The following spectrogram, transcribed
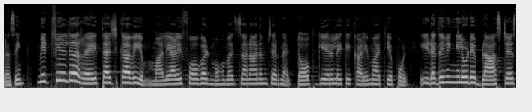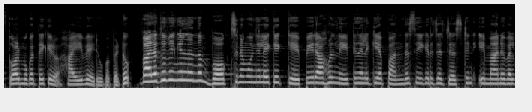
pressing. Midfielder Rei താജിക്കാവയും മലയാളി ഫോർവേഡ് മുഹമ്മദ് സനാനും ചേർന്ന് ടോപ്പ് ഗിയറിലേക്ക് കളി മാറ്റിയപ്പോൾ ഇടതുവിങ്ങിലൂടെ ബ്ലാസ്റ്റേഴ്സ് ഗോൾ മുഖത്തേക്കൊരു ഹൈവേ രൂപപ്പെട്ടു. വലതുവിങ്ങിൽ നിന്നും ബോക്സിന് മുന്നിലേക്ക് കെ പി രാഹുൽ നീട്ടി നൽകിയ പന്ത് സ്വീകരിച്ച ജസ്റ്റിൻ ഇമാനുവൽ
